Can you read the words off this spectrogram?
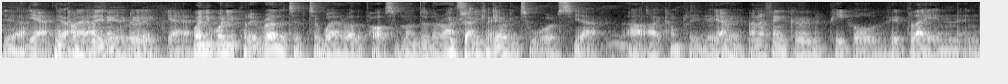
Yeah. yeah Yeah. I, I Completely think agree. we yeah When you when you put it relative to where other parts of London are actually Exactly. going towards, yeah, I, I completely yeah agree. and I think uh, people who play in, in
